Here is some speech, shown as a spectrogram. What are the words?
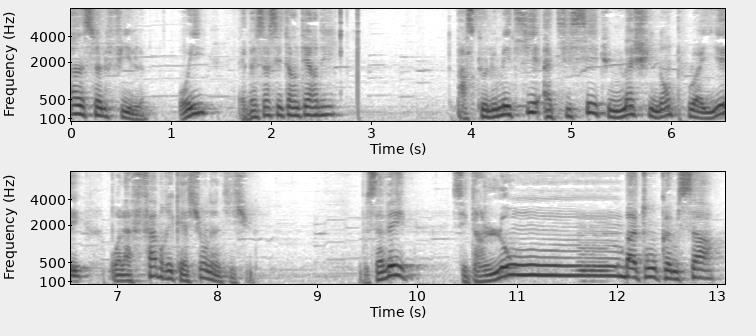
un seul fil. Oui, eh bien ça, c'est interdit. Parce que le métier à tisser est une machine employée pour la fabrication d'un tissu. Vous savez, c'est un long bâton comme ça,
